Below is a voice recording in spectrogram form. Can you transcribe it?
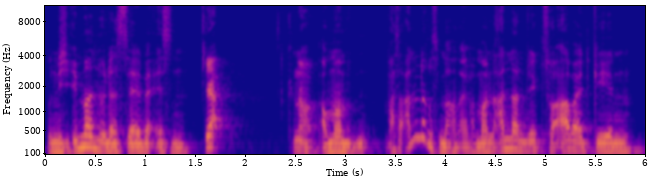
Und nicht immer nur dasselbe essen. Ja, genau. Auch mal was anderes machen. Einfach mal einen anderen Weg zur Arbeit gehen.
